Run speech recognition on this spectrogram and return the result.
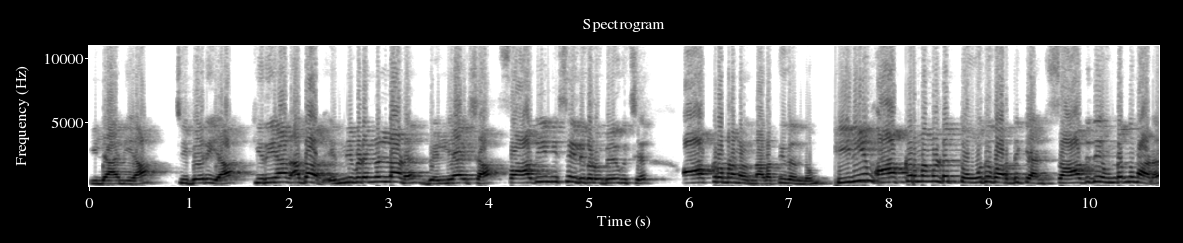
ഇലാനിയ ടിബെറിയ കിറിയാൻ അദാദ് എന്നിവിടങ്ങളിലാണ് വെള്ളിയാഴ്ച ഫാദി മിസൈലുകൾ ഉപയോഗിച്ച് ആക്രമണങ്ങൾ നടത്തിയതെന്നും ഇനിയും ആക്രമണങ്ങളുടെ തോത് വർദ്ധിക്കാൻ സാധ്യതയുണ്ടെന്നുമാണ്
